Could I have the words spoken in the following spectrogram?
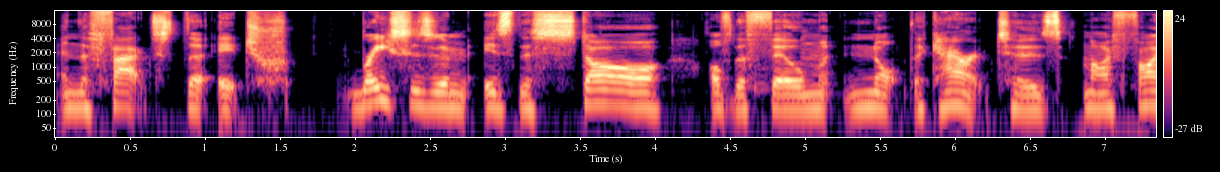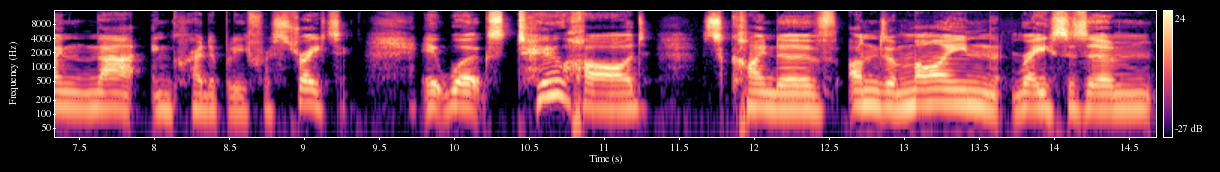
and the fact that it tr- racism is the star of the film, not the characters, and I find that incredibly frustrating. It works too hard to kind of undermine racism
